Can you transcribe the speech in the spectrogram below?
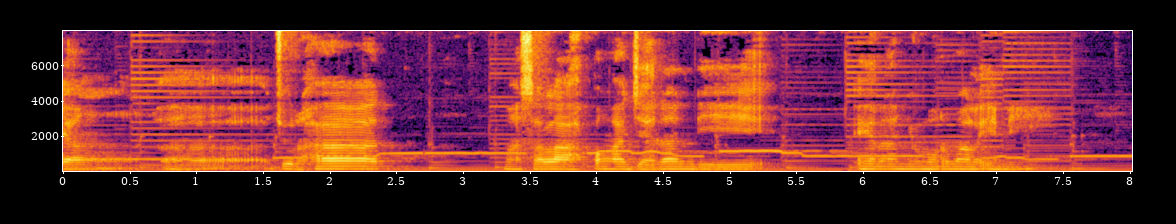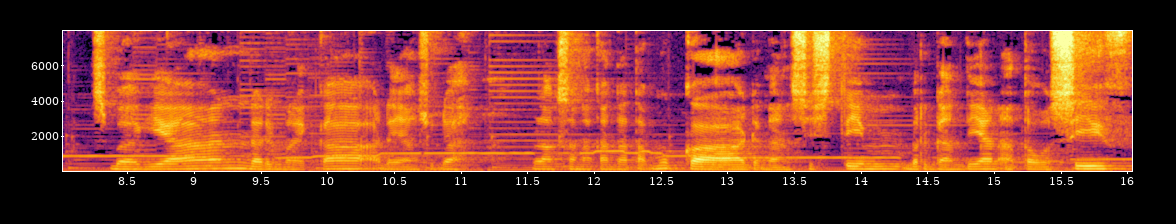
yang uh, curhat masalah pengajaran di era new normal ini. Sebagian dari mereka ada yang sudah melaksanakan tatap muka dengan sistem bergantian atau shift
